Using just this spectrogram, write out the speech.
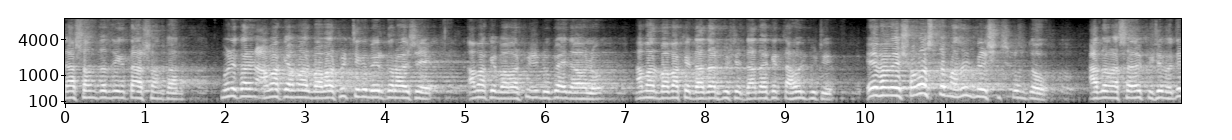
তার সন্তান থেকে তার সন্তান। মনে করেন, আমাকে আমার বাবার পিঠ থেকে বের করা হয়েছে, আমাকে বাবার পিঠে ঢুকাই দেওয়া হলো, আমার বাবাকে দাদার পিঠে, দাদাকে তাহুর পিঠে। এভাবে সমস্ত মানুষদের শেষ পর্যন্ত আদম আসলামের পিঠের মধ্যে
